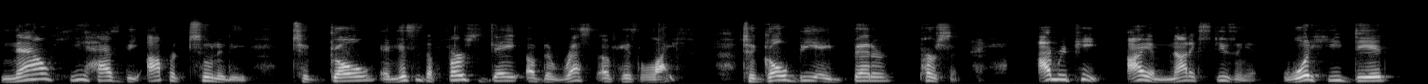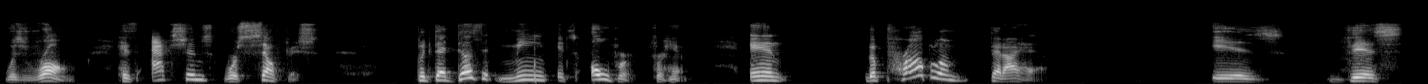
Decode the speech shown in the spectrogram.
Now he has the opportunity to go, and this is the first day of the rest of his life, to go be a better person. I repeat, I am not excusing it. What he did was wrong. His actions were selfish. But that doesn't mean it's over for him. And the problem that I have is this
